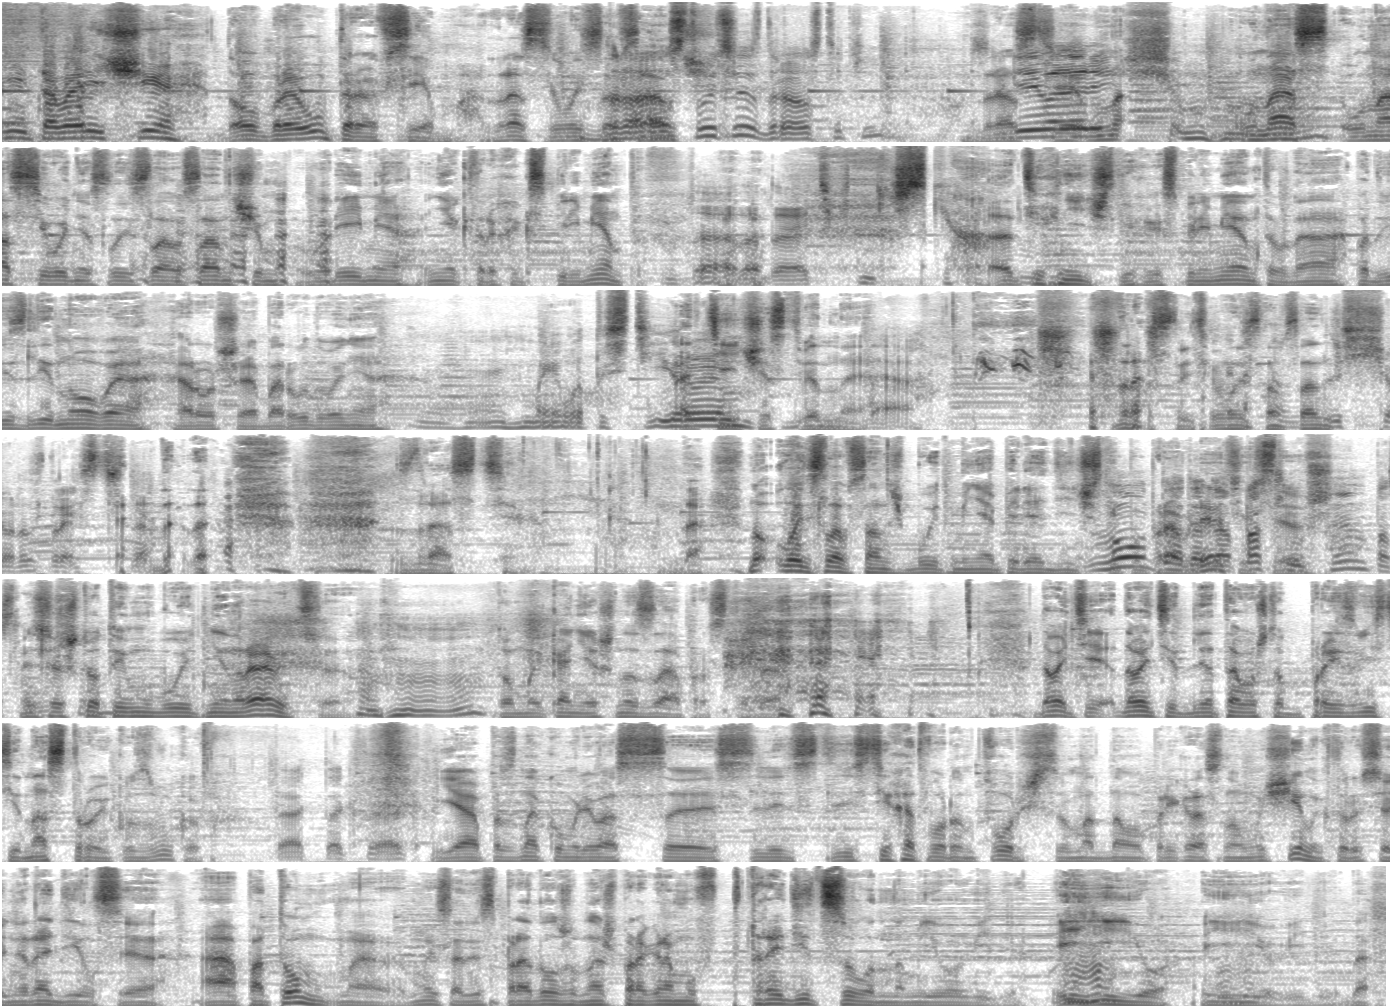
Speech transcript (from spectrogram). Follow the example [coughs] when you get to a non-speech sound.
Дорогие товарищи, доброе утро всем. Здравствуйте, Владислав. Здравствуйте, здравствуйте. Здравствуйте. У, нас, у нас сегодня с Владиславом Александровичем время некоторых экспериментов. Да, да, да, технических. Э, Технических экспериментов, да. Подвезли новое, хорошее оборудование, Мы его тестируем. отечественное. Да. Здравствуйте, Владислав [laughs] Александрович. Еще раз здрасте. да. [laughs] Да-да. Здравствуйте. Да. Ну, Владислав Александрович будет меня периодически Ну, да, да, поправлять. да, если- послушаем, послушаем. Если что-то ему будет не нравиться, то мы, конечно, запросто, да. [laughs] Давайте, давайте для того, чтобы произвести настройку звуков, Так, так, я познакомлю вас с, с с стихотворным творчеством одного прекрасного мужчины, который сегодня родился. А потом э, мы, соответственно, продолжим нашу программу в традиционном его виде. И ее, ее виде, да.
